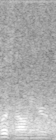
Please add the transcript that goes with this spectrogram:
cliff out here.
